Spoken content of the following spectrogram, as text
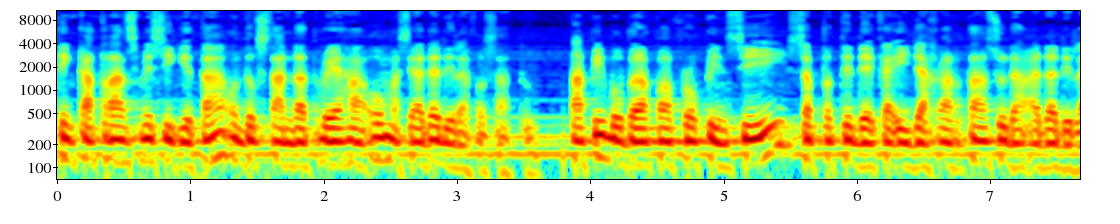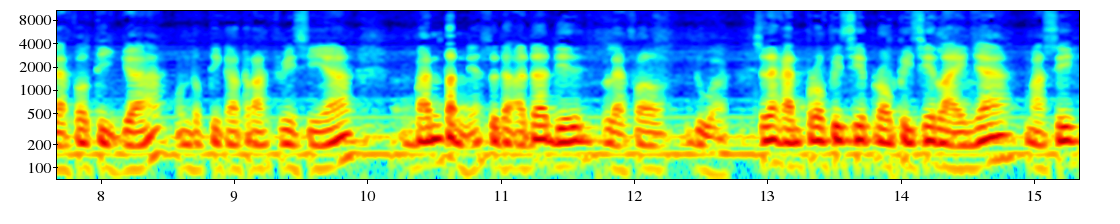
tingkat transmisi kita untuk standar WHO masih ada di level 1. Tapi beberapa provinsi seperti DKI Jakarta sudah ada di level 3 untuk tingkat transmisinya. Banten ya sudah ada di level 2. Sedangkan provinsi-provinsi lainnya masih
